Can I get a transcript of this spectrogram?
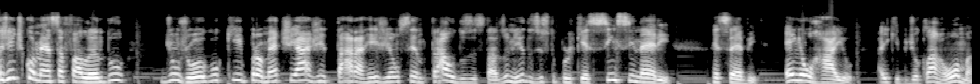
A gente começa falando de um jogo que promete agitar a região central dos Estados Unidos, isto porque Cincinnati recebe em Ohio a equipe de Oklahoma.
